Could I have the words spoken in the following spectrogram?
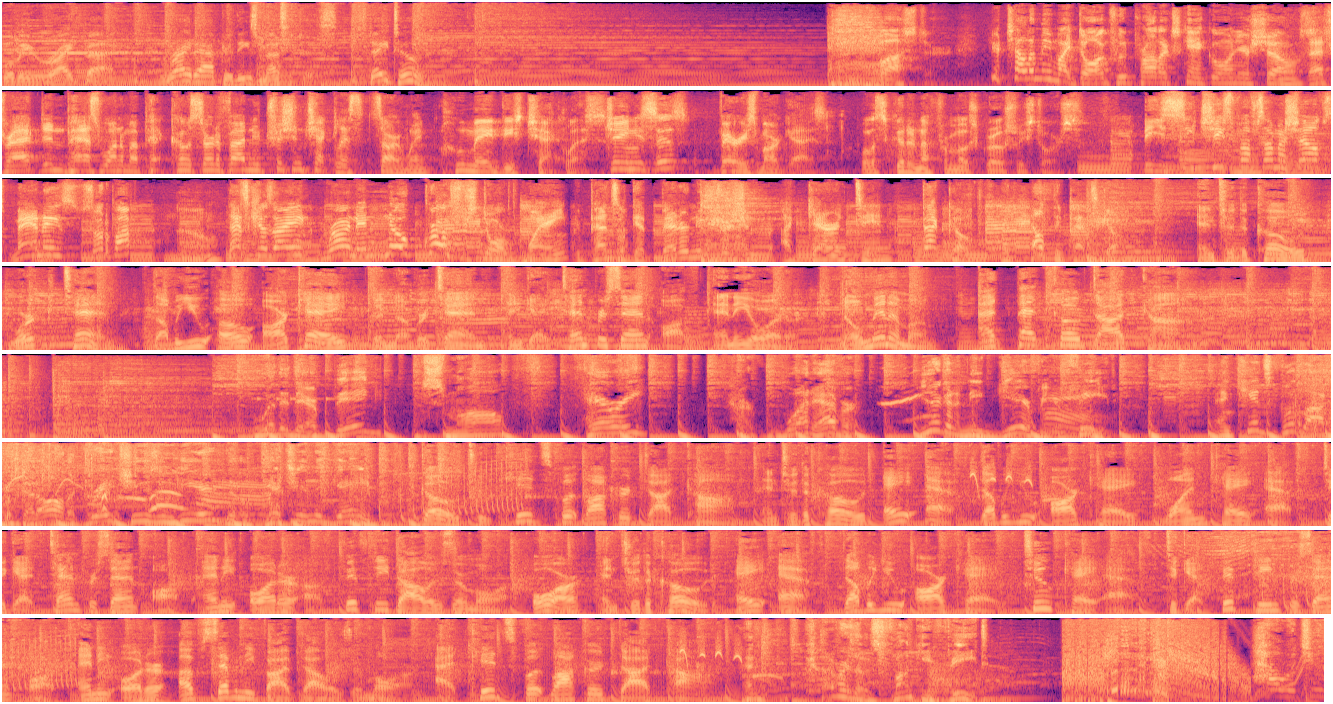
We'll be right back, right after these messages. Stay tuned. Buster, you're telling me my dog food products can't go on your shelves? That's right. Didn't pass one of my Petco certified nutrition checklists. Sorry, Wayne. Who made these checklists? Geniuses. Very smart guys. Well, it's good enough for most grocery stores. Do you see cheese puffs on my shelves? Mayonnaise? Soda pop? No. That's because I ain't running no grocery store, Wayne. Your pets will get better nutrition, I guarantee it. Petco, where healthy pets go. Enter the code WORK10, W O R K, the number 10, and get 10% off any order. No minimum at petco.com. Whether they're big, small, hairy, or whatever, you're going to need gear for your feet. And Kids Foot Locker's got all the great shoes and gear that'll get you in the game. Go to kidsfootlocker.com. Enter the code AFWRK1KF to get 10% off any order of $50 or more. Or enter the code AFWRK2KF to get 15% off any order of $75 or more at kidsfootlocker.com. And cover those funky feet.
